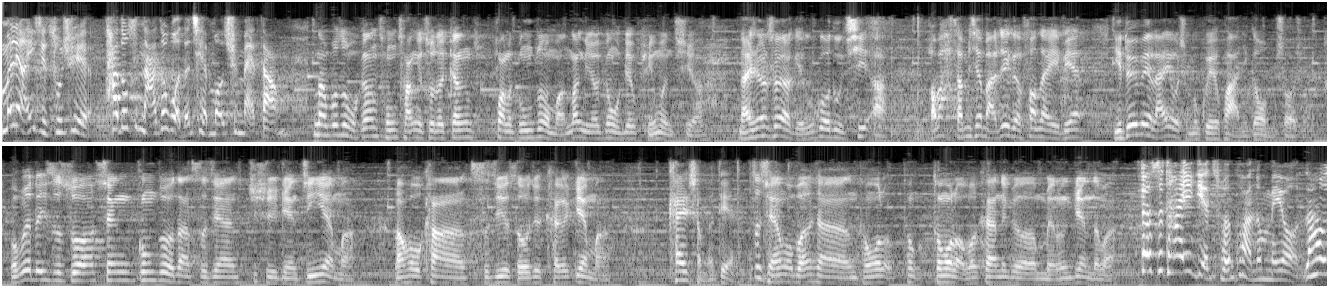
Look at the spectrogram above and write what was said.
们俩一起出去，他都是拿着我的钱包去买单。那不是我刚从厂里出来，刚换了工作吗？那你要跟我给平稳期啊。男生说要给个过渡期啊，好吧，咱们先把这个放在一边。你对未来有什么规划？你跟我们说说。我为的意思说，先工作一段时间，积蓄一点经验嘛，然后看时机的时候就开个店嘛。开什么店？之前我本来想同我同同我老婆开那个美容店的嘛，但是他一点存款都没有，然后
